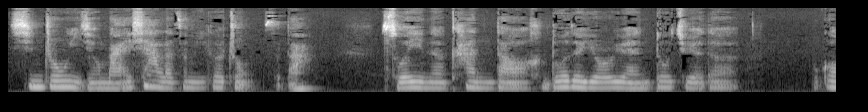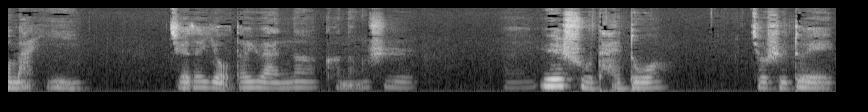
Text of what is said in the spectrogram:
心中已经埋下了这么一个种子吧，所以呢，看到很多的幼儿园都觉得不够满意。觉得有的园呢，可能是，约束太多，就是对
